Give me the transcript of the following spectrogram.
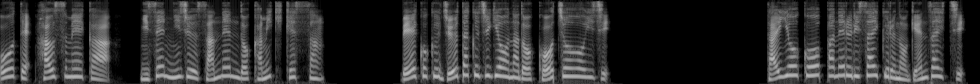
大手ハウスメーカー、2023年度上期決算。米国住宅事業など好調を維持。太陽光パネルリサイクルの現在地。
